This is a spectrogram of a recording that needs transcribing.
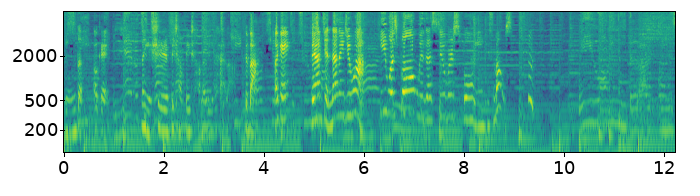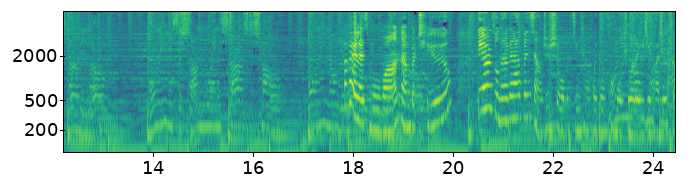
银的。OK，那也是非常非常的厉害了，对吧？OK，非常简单的一句话，He was born with a silver spoon in his mouth。Okay，let's move on. Number two. 第二组呢，要跟大家分享，就是我们经常会跟父母说的一句话，就是说，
